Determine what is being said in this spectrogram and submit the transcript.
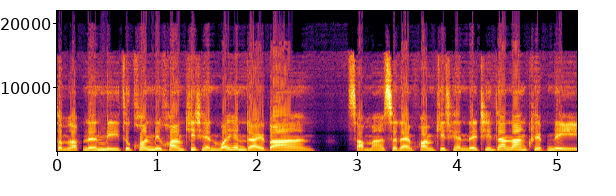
สำหรับเรื่องนี้ทุกคนมีความคิดเห็นว่าอย่างไรบ้าง สามารถแสดงความคิดเห็นได้ที่ด้านล่างคลิปนี้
